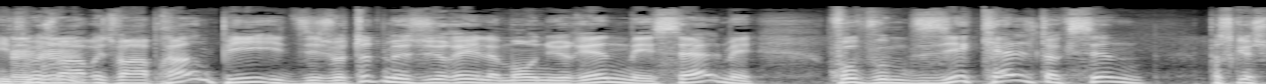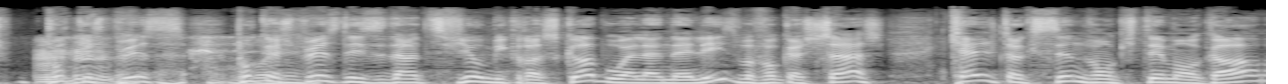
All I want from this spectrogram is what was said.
Il dit, je, vais en, je, vais en, prendre, puis il dit, je vais tout mesurer, le mon urine, mes selles, mais faut que vous me disiez quelle toxine Parce que pour que je puisse, pour que je puisse les identifier au microscope ou à l'analyse, il ben, faut que je sache quelles toxines vont quitter mon corps.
